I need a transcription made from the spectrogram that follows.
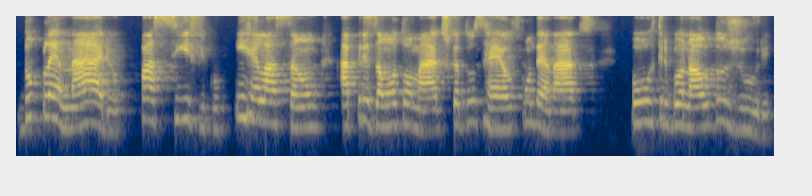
do plenário pacífico em relação à prisão automática dos réus condenados por tribunal do júri.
